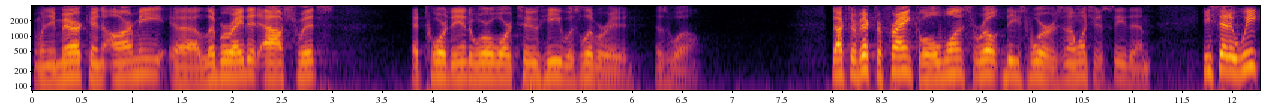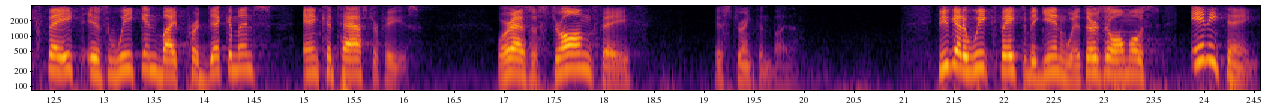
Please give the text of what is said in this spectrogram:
And when the American army uh, liberated Auschwitz at toward the end of World War II, he was liberated as well. Dr. Viktor Frankl once wrote these words, and I want you to see them. He said, A weak faith is weakened by predicaments and catastrophes, whereas a strong faith is strengthened by them. If you've got a weak faith to begin with, there's almost anything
